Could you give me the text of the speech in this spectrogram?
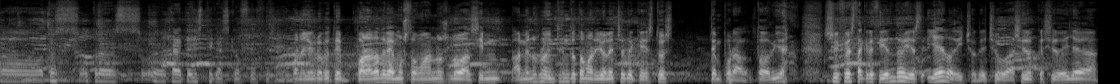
ah, otras, otras eh, características que ofrece. Bueno, yo creo que te- por ahora debemos tomárnoslo, así, al menos lo intento tomar yo el hecho de que esto es temporal. Todavía Swift está creciendo y, es- y ella lo ha dicho. De hecho, ha sido que ha sido ella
